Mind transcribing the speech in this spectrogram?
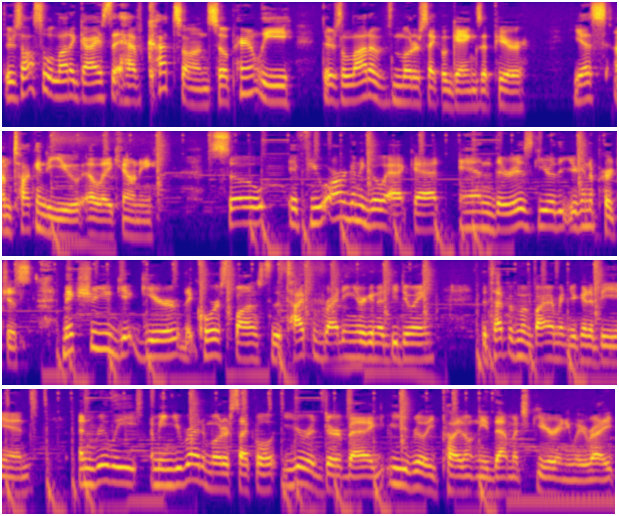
there's also a lot of guys that have cuts on, so apparently there's a lot of motorcycle gangs up here. Yes, I'm talking to you, LA County. So, if you are going to go at GAT and there is gear that you're going to purchase, make sure you get gear that corresponds to the type of riding you're going to be doing, the type of environment you're going to be in. And really, I mean, you ride a motorcycle, you're a dirtbag, you really probably don't need that much gear anyway, right?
